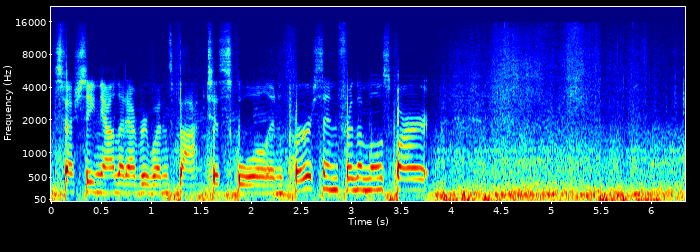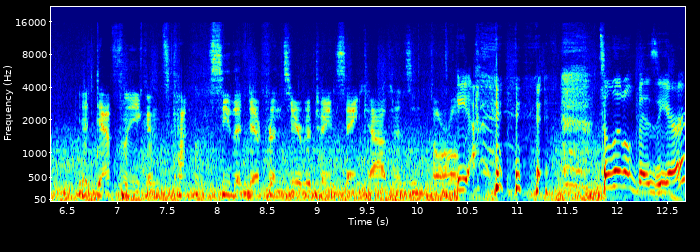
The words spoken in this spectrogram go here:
especially now that everyone's back to school in person for the most part. Yeah, definitely. You can kind of see the difference here between St. Catharines and Thorold. Yeah, it's a little busier,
